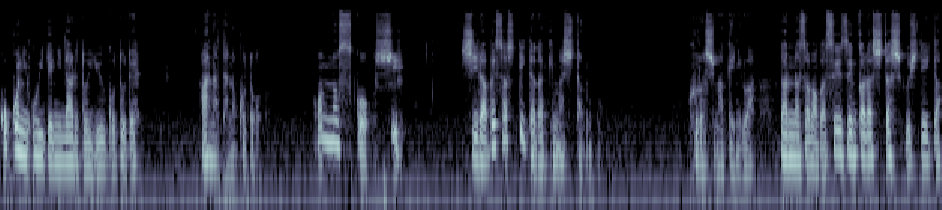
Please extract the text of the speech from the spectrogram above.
ここにおいでになるということであなたのことほんの少し調べさせていただきましたの。黒島家には旦那様が生前から親しくしていた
